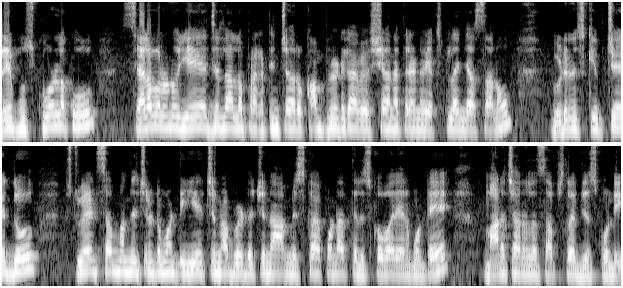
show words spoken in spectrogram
రేపు స్కూళ్ళకు సెలవులను ఏ ఏ జిల్లాల్లో ప్రకటించారో కంప్లీట్గా విషయాన్ని నేను ఎక్స్ప్లెయిన్ చేస్తాను. వీడియోని స్కిప్ చేయొద్దు. స్టూడెంట్స్ సంబంధించినటువంటి ఏ చిన్న అప్డేట్ వచ్చినా మిస్ కాకుండా తెలుసుకోవాలి అనుకుంటే మన ఛానల్ని సబ్స్క్రైబ్ చేసుకోండి.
